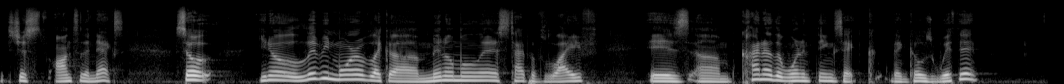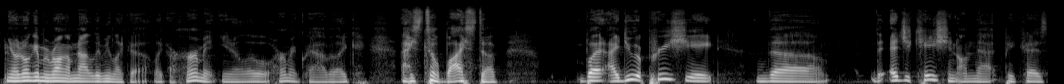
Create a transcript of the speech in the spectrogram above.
it's just on to the next. So you know, living more of like a minimalist type of life is um, kind of the one of the things that that goes with it. You know, don't get me wrong. I'm not living like a like a hermit. You know, a little hermit crab. Like I still buy stuff, but I do appreciate the the education on that because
